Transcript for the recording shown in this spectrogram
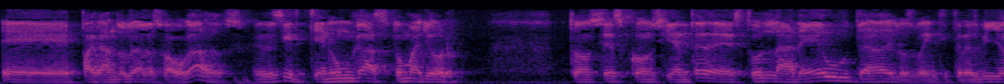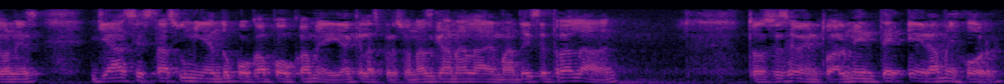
eh, pagándole a los abogados. Es decir, tiene un gasto mayor entonces, consciente de esto, la deuda de los 23 billones ya se está asumiendo poco a poco a medida que las personas ganan la demanda y se trasladan. Entonces, eventualmente era mejor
